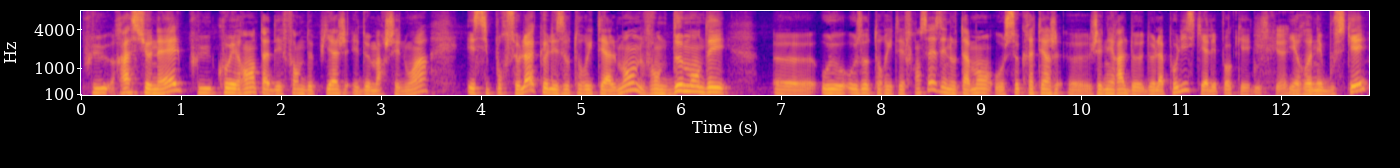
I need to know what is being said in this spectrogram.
plus rationnelle, plus cohérente à des formes de pillage et de marché noir. Et c'est pour cela que les autorités allemandes vont demander euh, aux, autorités françaises et notamment au secrétaire euh, général de, la police, qui à l'époque est, René Bousquet,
